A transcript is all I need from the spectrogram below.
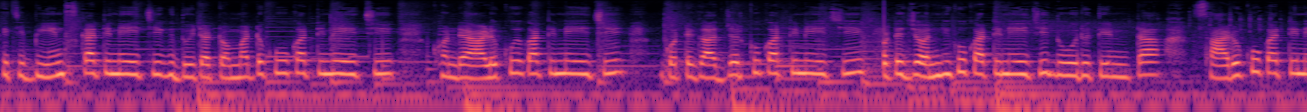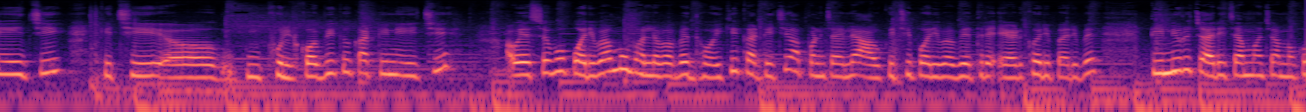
কিছু বিনস কাটি নিয়েছি দুইটা কু কাটি নিয়েছি খন্ডে কু কাটি নিয়েছি গোটে কু কাটি নিয়েছি গোটে কু কাটি দুই রু তিনটা কু কাটি নিয়েছি কিছু কু কাটি নেইছি ଆଉ ଏସବୁ ପରିବା ମୁଁ ଭଲ ଭାବେ ଧୋଇକି କାଟିଛି ଆପଣ ଚାହିଁଲେ ଆଉ କିଛି ପରିବା ବି ଏଥିରେ ଆଡ଼୍ କରିପାରିବେ ତିନିରୁ ଚାରି ଚାମଚ ଆମକୁ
